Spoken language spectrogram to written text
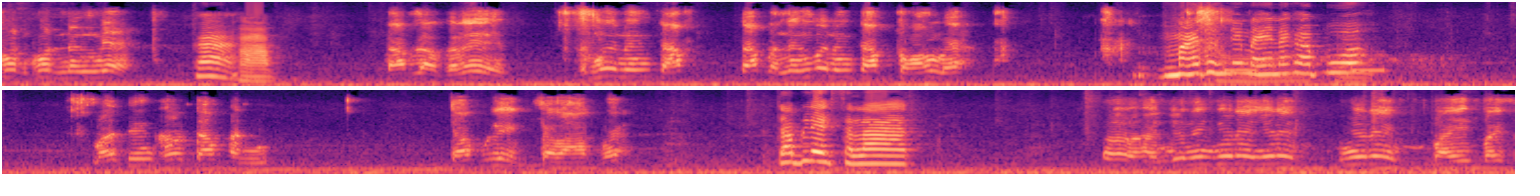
คนคนหนึ่งเนี่ย ค่ะครับจับแล้วก็เลยมือหนึ่งจับ จับอันหนึ่งมือหนึ่งจับสองไหมหมายถึงจังไหนนะคะปูหมายถึงเขาจับอันจับเลขสลากไหม จับเลขสลากเอออันอยูนี่อยูนี่อยูนี่อยูนี่ใบใบส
